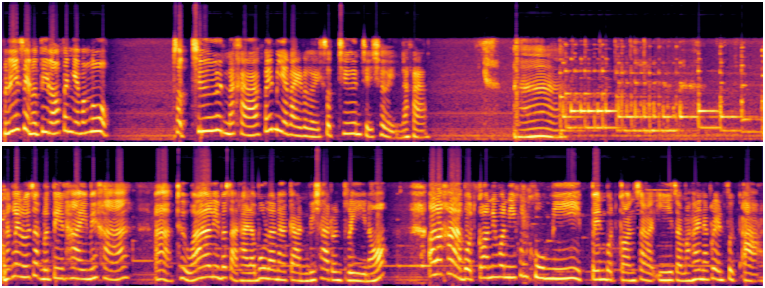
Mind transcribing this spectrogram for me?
วันนี้เสียงดนตรีแล้วเป็นไงบ้างลูก สดชื่นนะคะ ไม่มีอะไรเลย สดชื่นเฉยๆนะคะอ่านักเรียนรู้จักดนตรีไทยไหมคะ อ่าถือว่าเรียนภาษาไทยแล้วบูรณาการวิชาดนตรีเนาะเอาละค่ะ บทกลอนในวันนี้คุณครูมีเป็นบทกลอนสระอีจะมาให้นักเรียนฝึกอ่าน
